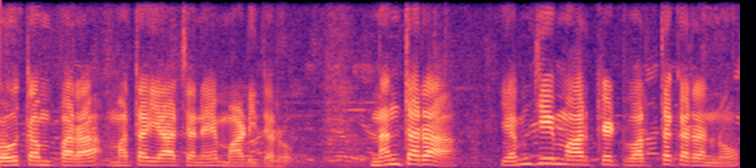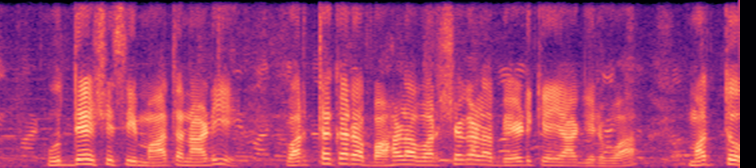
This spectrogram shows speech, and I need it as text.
ಗೌತಮ್ ಪರ ಮತಯಾಚನೆ ಮಾಡಿದರು. ನಂತರ ಎಂ ಜಿ ಮಾರ್ಕೆಟ್ ವರ್ತಕರನ್ನು ಉದ್ದೇಶಿಸಿ ಮಾತನಾಡಿ, ವರ್ತಕರ ಬಹಳ ವರ್ಷಗಳ ಬೇಡಿಕೆಯಾಗಿರುವ ಮತ್ತು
